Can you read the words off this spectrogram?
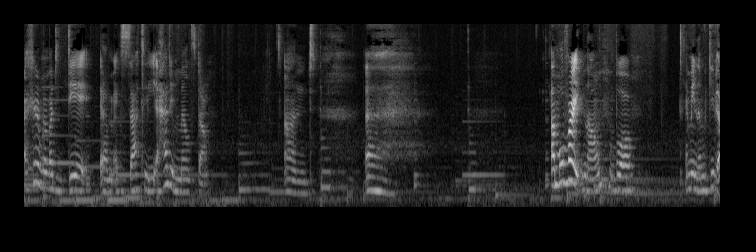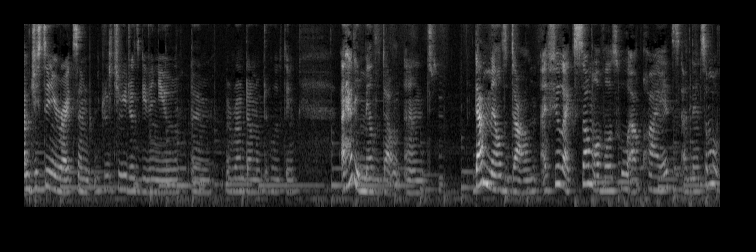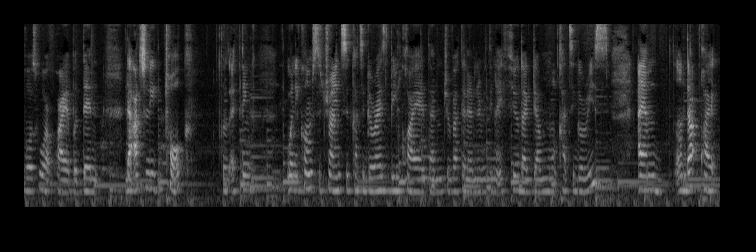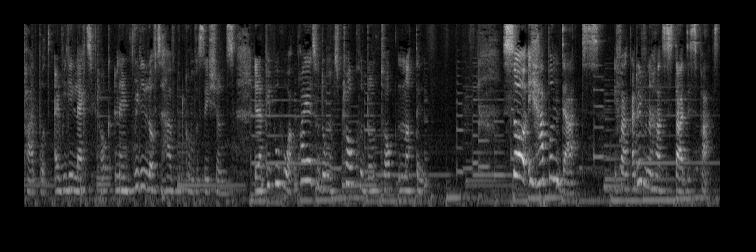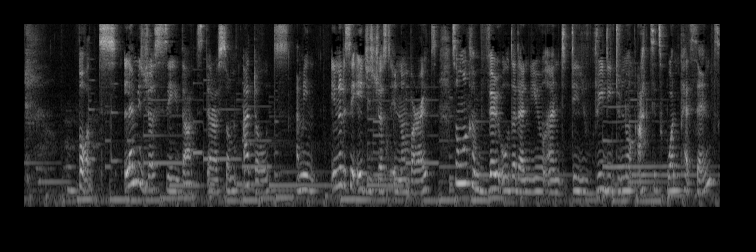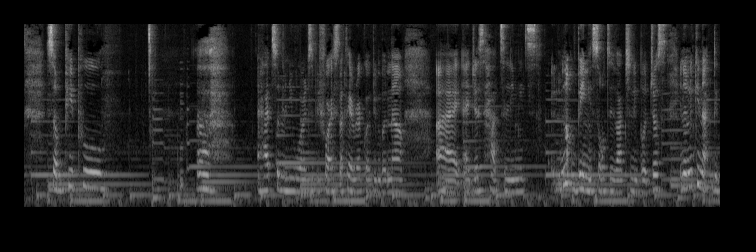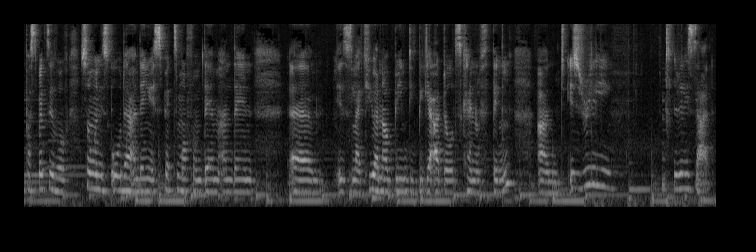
I can't remember the day um exactly. I had a meltdown. And uh I'm over it now, but I mean, I'm giving, I'm gisting you right. So I'm literally just giving you um, a rundown of the whole thing. I had a meltdown, and that meltdown, I feel like some of us who are quiet, and then some of us who are quiet, but then that actually talk, because I think when it comes to trying to categorize being quiet and introverted and everything, I feel like there are more categories. I am on that quiet part, but I really like to talk and I really love to have good conversations. There are people who are quiet, who don't want to talk, who don't talk, nothing. So it happened that, in fact, I don't even know how to start this part. But let me just say that there are some adults, I mean, you know they say age is just a number right? Someone can be very older than you and they really do not act it one percent. Some people uh, i had so many words before i started recording but now i i just had to limit not being insultive actually but just you know looking at the perspective of someone is older and then you expect more from them and then um is like you are now being the bigger adults kind of thing. And it's really really sad.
